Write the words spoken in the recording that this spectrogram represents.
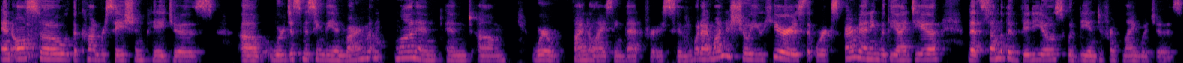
and also the conversation pages. Uh, we're just missing the environment one, and and um, we're finalizing that very soon. What I want to show you here is that we're experimenting with the idea that some of the videos would be in different languages.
